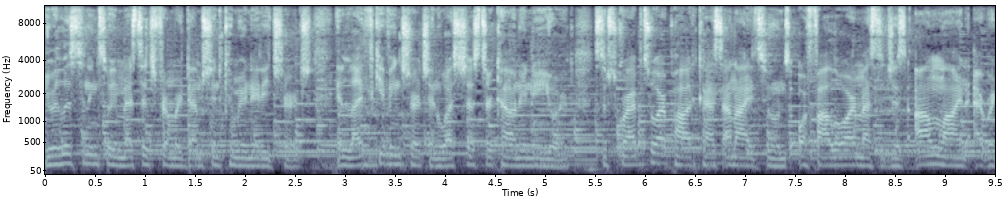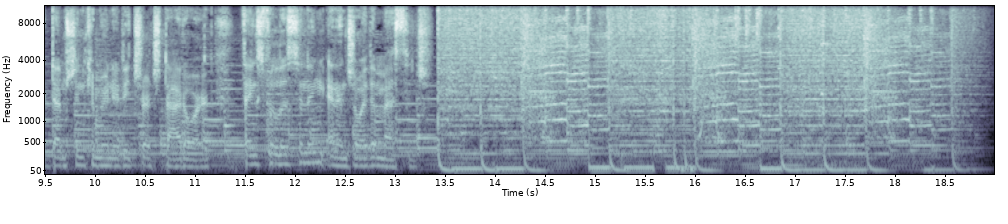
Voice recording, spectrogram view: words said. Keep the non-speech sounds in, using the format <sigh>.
You're listening to a message from Redemption Community Church, a life giving church in Westchester County, New York. Subscribe to our podcast on iTunes or follow our messages online at redemptioncommunitychurch.org. Thanks for listening and enjoy the message.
